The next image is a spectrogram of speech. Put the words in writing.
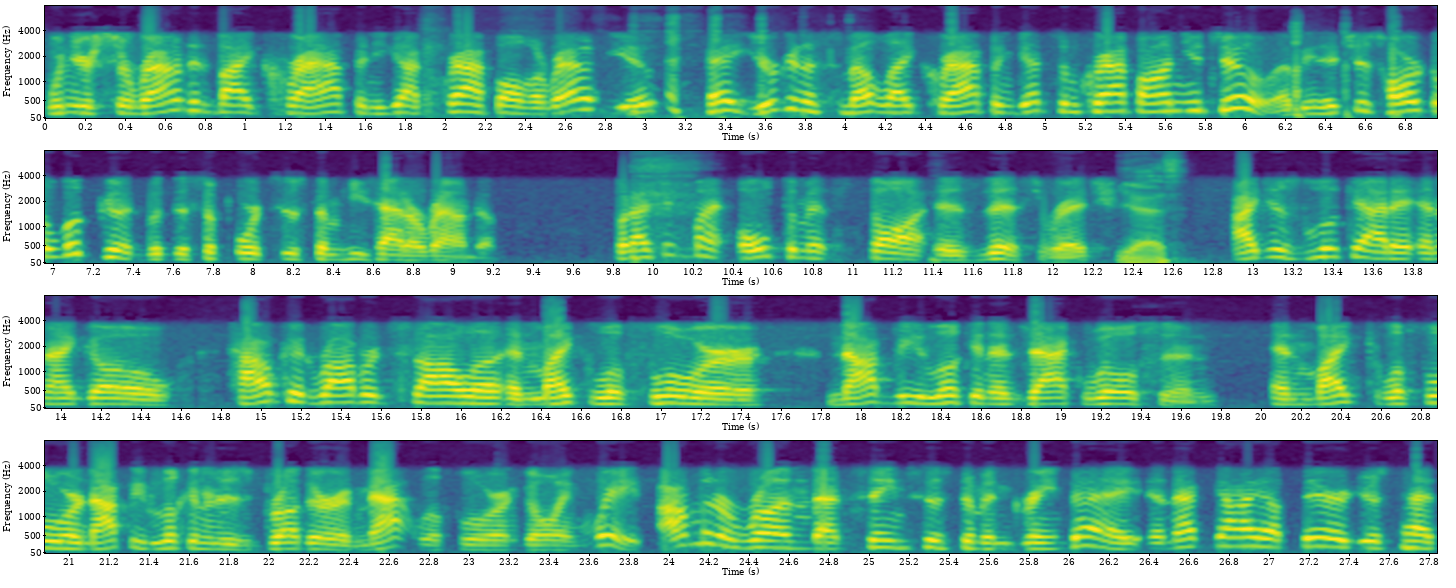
when you're surrounded by crap and you got crap all around you, hey, you're going to smell like crap and get some crap on you too. I mean, it's just hard to look good with the support system he's had around him. But I think my ultimate thought is this, Rich. Yes. I just look at it and I go, how could Robert Saleh and Mike LaFleur not be looking at Zach Wilson and Mike LaFleur not be looking at his brother and Matt LaFleur and going, wait, I'm going to run that same system in Green Bay. And that guy up there just had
